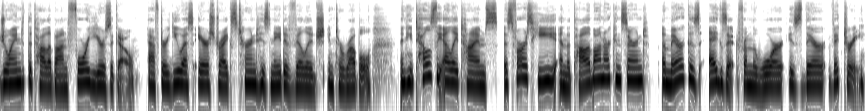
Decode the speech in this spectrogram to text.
joined the Taliban four years ago after U.S. airstrikes turned his native village into rubble. And he tells the LA Times, as far as he and the Taliban are concerned, America's exit from the war is their victory.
